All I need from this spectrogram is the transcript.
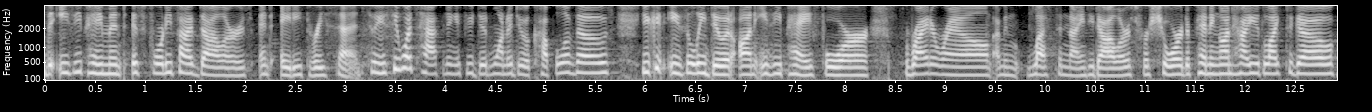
the easy payment is $45.83. So you see what's happening if you did want to do a couple of those, you could easily do it on easy pay for right around, I mean, less than $90 for sure, depending on how you'd like to go.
